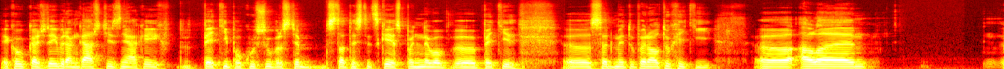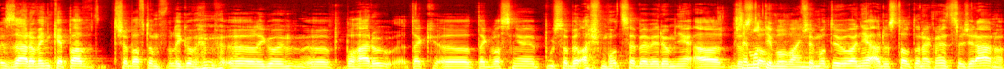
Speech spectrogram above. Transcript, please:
jako každý brankář ti z nějakých pěti pokusů prostě statisticky aspoň nebo uh, pěti, uh, sedmi tu penaltu chytí. Uh, ale zároveň Kepa třeba v tom ligovém, uh, ligovém uh, poháru, tak, uh, tak vlastně působil až moc sebevědomě a dostal, Přemotivovaně. přemotivovaně a dostal to nakonec sežráno.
